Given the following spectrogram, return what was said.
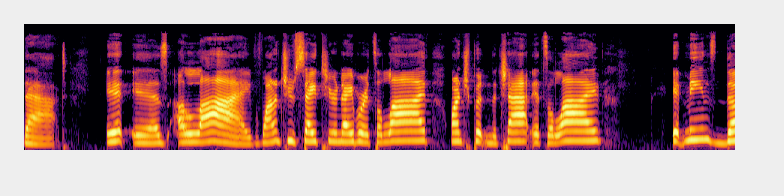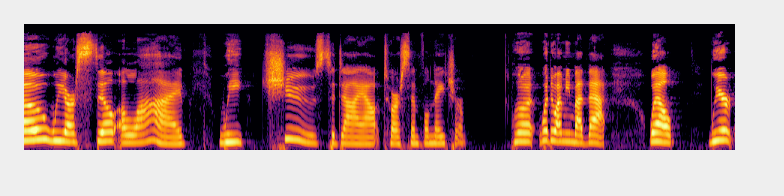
that. It is alive. Why don't you say to your neighbor, it's alive? Why don't you put in the chat, it's alive? It means though we are still alive, we choose to die out to our sinful nature. What, what do I mean by that? Well, we're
